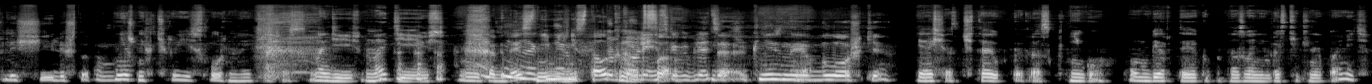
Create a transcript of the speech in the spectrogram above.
клещи или что там? Книжных червей сложно найти сейчас. Надеюсь, надеюсь. Никогда с ними не столкнуться. Да, книжные бложки. Я сейчас читаю как раз книгу Умберто Эко под названием «Растительная память».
